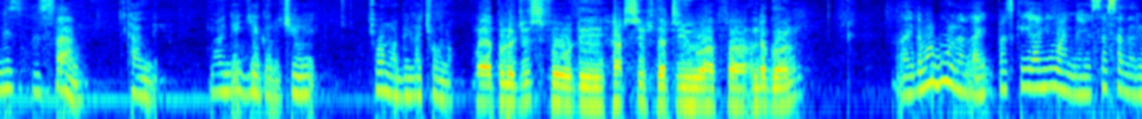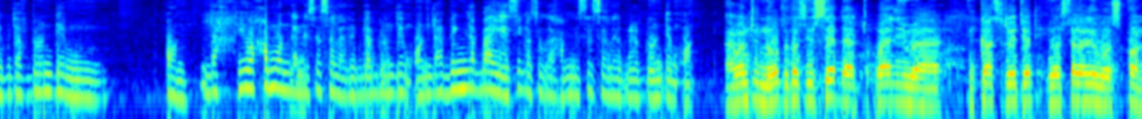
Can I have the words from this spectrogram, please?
Mr. Sam Kambai, maa ngi jégalu ci coono bi nga. My apologies for the hardships that you have uh, undergone. Waaye dama bëggoon a laaj parce que yaa ngi wax ne sa salaire bi daf doon dem on ndax yoo xamoon nga ne sa salaire bi daf doon dem on ndax bi nga la bàyyee si nga soog a xam ne sa salaire bi daf doon dem on. I want to know because you said that while you were incarcerated, your salary was on.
